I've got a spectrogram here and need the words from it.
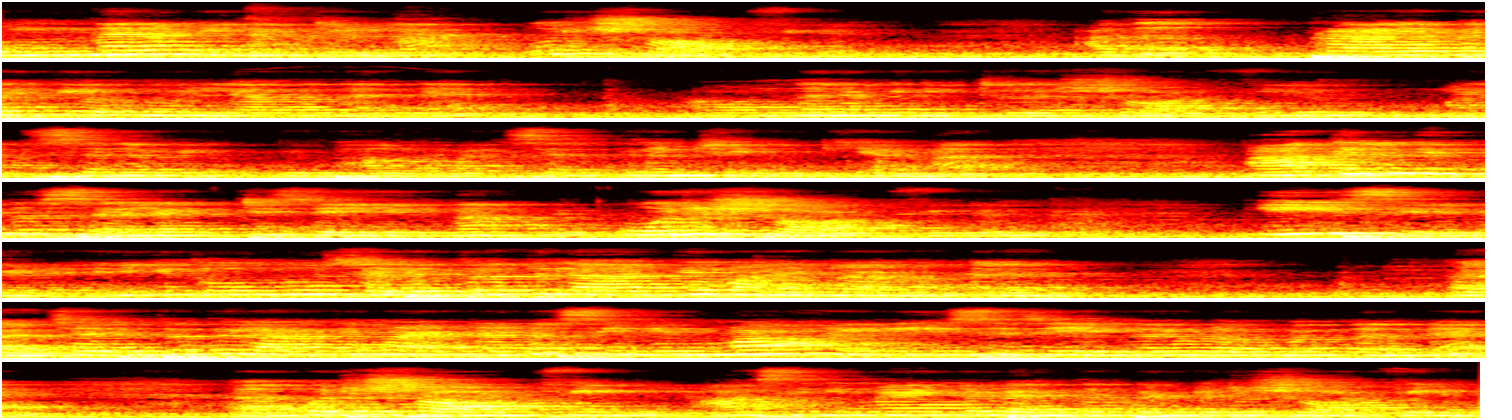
ഒന്നര മിനിറ്റുള്ള ഒരു ഷോർട്ട് ഫിലിം അത് പ്രായപരിധി ഒന്നുമില്ലാതെ തന്നെ ഒന്നര മിനിറ്റുള്ള ഷോർട്ട് ഫിലിം മത്സര വിഭാഗം മത്സരത്തിന് ക്ഷണിക്കുകയാണ്. അതിൽ നിന്ന് സെലക്ട് ചെയ്യുന്ന ഒരു ഷോർട്ട് ഫിലിം ഈ സിനിമയുടെ എനിക്ക് തോന്നുന്നു ചരിത്രത്തിൽ ആദ്യമായിട്ടാണ് അല്ലെ? ചരിത്രത്തിൽ ആദ്യമായിട്ടാണ് സിനിമ റിലീസ് ചെയ്യുന്നതിനോടൊപ്പം തന്നെ ഒരു ഷോർട്ട് ഫിലിം ആ സിനിമയായിട്ട് ബന്ധപ്പെട്ട ഒരു ഷോർട്ട് ഫിലിം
